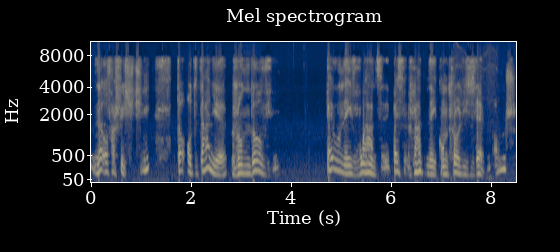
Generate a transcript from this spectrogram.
neofaszyści, to oddanie rządowi pełnej władzy, bez żadnej kontroli z zewnątrz,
